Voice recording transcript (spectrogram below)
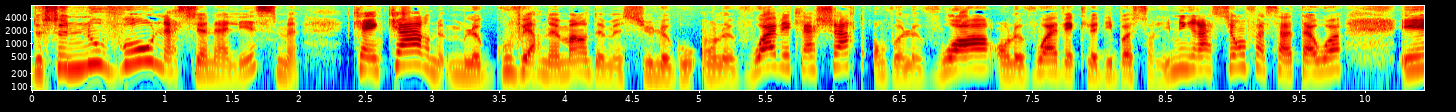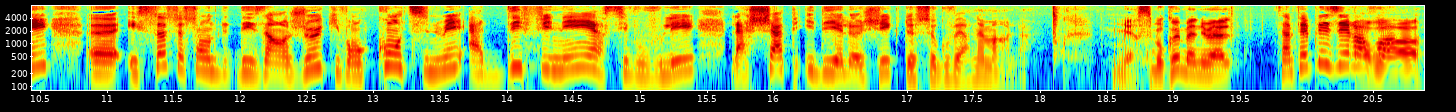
de ce nouveau nationalisme qu'incarne le gouvernement de M. Legault. On le voit avec la charte, on va le voir, on le voit avec le débat sur l'immigration face à Ottawa et euh, et ça, ce sont des enjeux qui vont continuer à définir, si vous voulez, la chape idéologique de ce gouvernement-là. Merci beaucoup, Emmanuel. Ça me fait plaisir. Au revoir.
